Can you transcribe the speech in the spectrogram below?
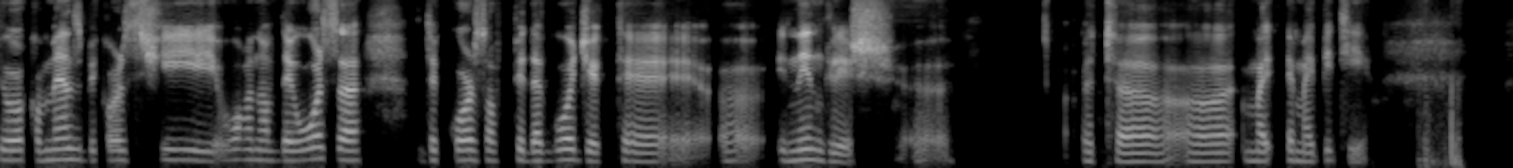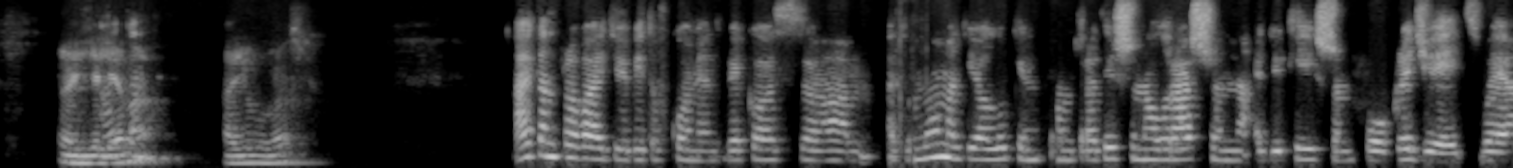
her comments because she one of the author the course of pedagogic in English at MIPT. Elena, are you with us? I can provide you a bit of comment because um, at the moment you're looking from traditional Russian education for graduates where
